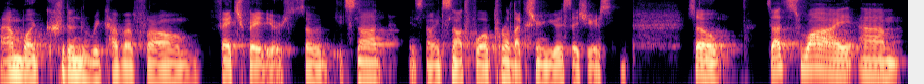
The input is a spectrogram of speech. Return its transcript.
Envoy couldn't recover from fetch failures. So it's not it's not it's not for production usages. So that's why um,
